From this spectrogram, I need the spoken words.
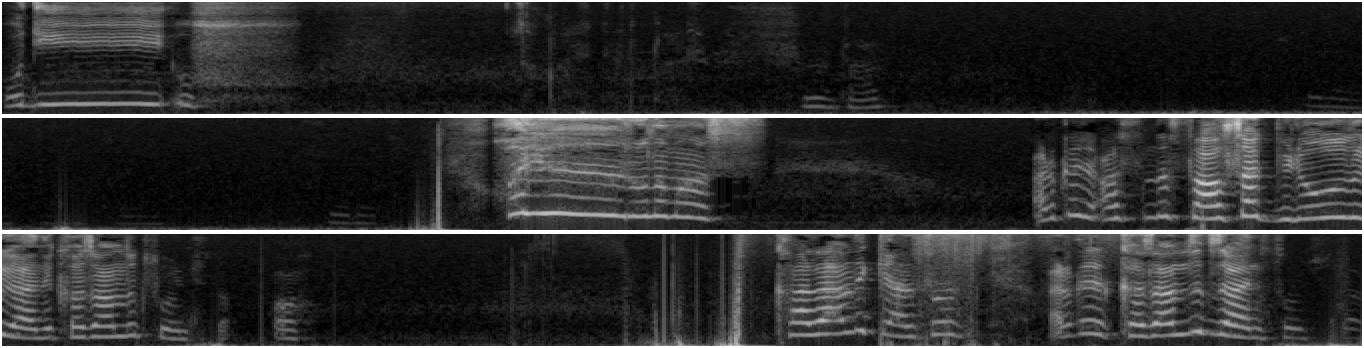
Hadi. Uf. Şuradan. Hayır olamaz. Arkadaşlar aslında salsak bile olur yani kazandık sonuçta. Ah. Kazandık yani sonuç. Arkadaşlar kazandık zaten sonuçta.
